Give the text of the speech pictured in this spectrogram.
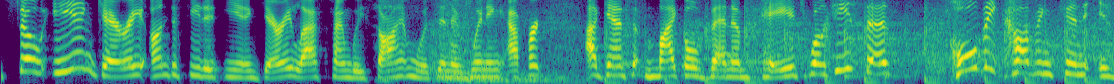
So Ian Garry, undefeated Ian Garry, last time we saw him was in a winning effort against Michael Venom Page. Well, he says Colby Covington is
